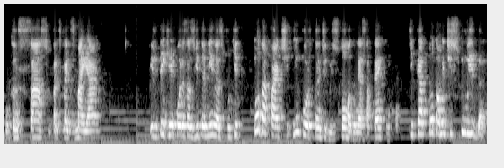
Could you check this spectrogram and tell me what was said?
com cansaço, parece que vai desmaiar. Ele tem que repor essas vitaminas, porque toda a parte importante do estômago nessa técnica fica totalmente excluída.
